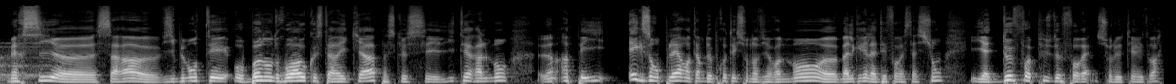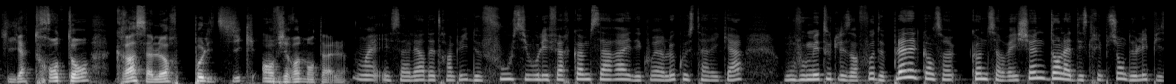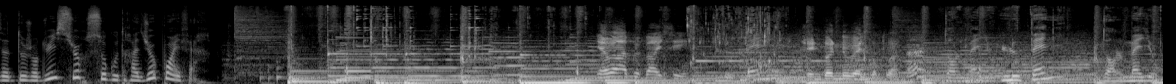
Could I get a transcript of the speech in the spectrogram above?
Merci euh, Sarah, Euh, visiblement tu es au bon endroit au Costa Rica parce que c'est littéralement un pays exemplaire en termes de protection de l'environnement. Euh, malgré la déforestation, il y a deux fois plus de forêts sur le territoire qu'il y a 30 ans grâce à leur politique environnementale. Ouais, et ça a l'air d'être un pays de fou. Si vous voulez faire comme Sarah et découvrir le Costa Rica, on vous met toutes les infos de Planet Conser- Conservation dans la description de l'épisode d'aujourd'hui sur sogoodradio.fr. Viens voir un peu par ici. Le Pen J'ai une bonne nouvelle pour toi. dans le maillot. Le Pen dans le maillot.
